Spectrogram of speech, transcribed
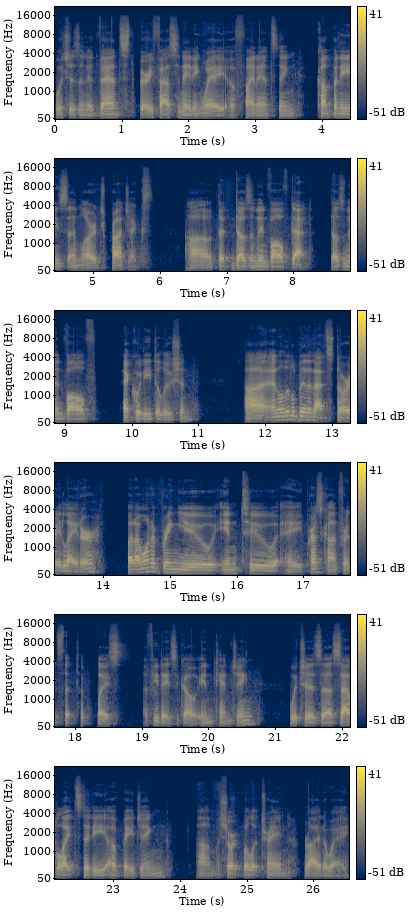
which is an advanced, very fascinating way of financing companies and large projects uh, that doesn't involve debt, doesn't involve equity dilution. Uh, and a little bit of that story later. But I want to bring you into a press conference that took place a few days ago in Tianjin which is a satellite city of Beijing, um, a short bullet train ride away.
